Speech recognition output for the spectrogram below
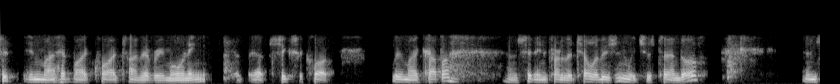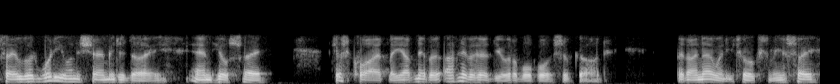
sit in my have my quiet time every morning about six o'clock with my cuppa and sit in front of the television, which is turned off, and say, Lord, what do you want to show me today? And he'll say, just quietly, I've never, I've never heard the audible voice of God, but I know when he talks to me, he'll say,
